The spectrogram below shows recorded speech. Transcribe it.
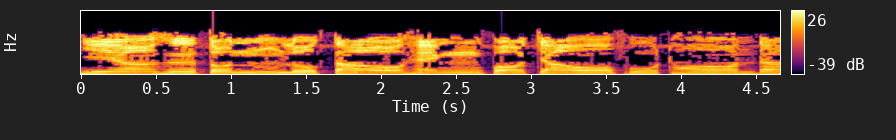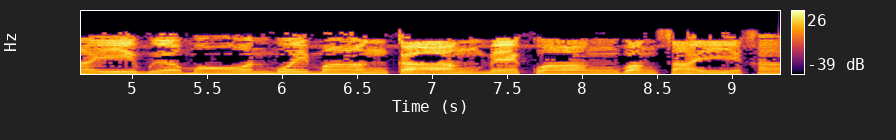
เยียฮือตนลูกเต้าแห่งป่อเจ้าผู้ทอนได้เมื่อมอนมวยมั่งกลางแม่กวางวังใสข้า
